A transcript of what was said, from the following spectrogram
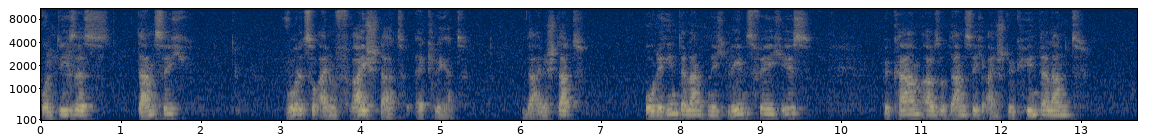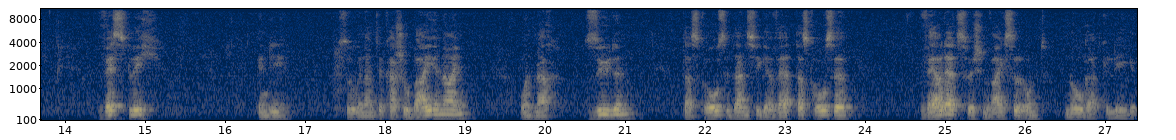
Und dieses Danzig wurde zu einem Freistaat erklärt. Da eine Stadt ohne Hinterland nicht lebensfähig ist, bekam also Danzig ein Stück Hinterland westlich in die sogenannte Kaschubei hinein und nach Süden das große Danziger das große Werder zwischen Weichsel und Nogat gelegen.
